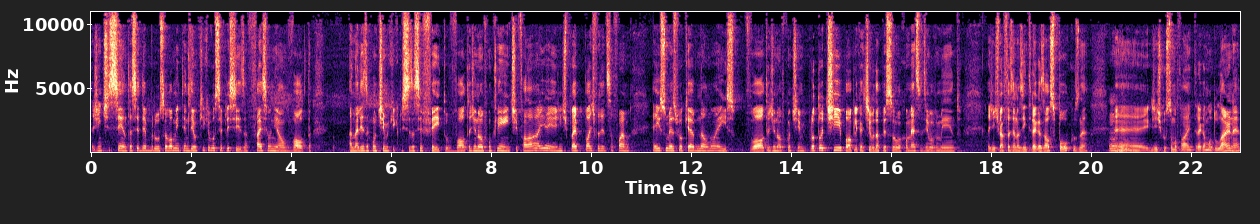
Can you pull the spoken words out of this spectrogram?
A gente senta, se debruça, vamos entender o que, que você precisa, faz reunião, volta, analisa com o time o que, precisa ser feito, volta de novo com o cliente, fala, ah, e aí, a gente vai, pode fazer dessa forma? É isso mesmo que eu quero? Não, não é isso. Volta de novo com o time, prototipa o aplicativo da pessoa, começa o desenvolvimento. A gente vai fazendo as entregas aos poucos, né? Uhum. É, a gente costuma falar entrega modular, né?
